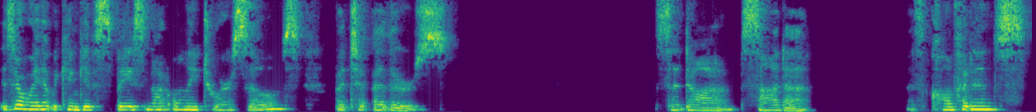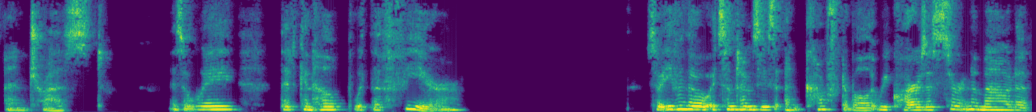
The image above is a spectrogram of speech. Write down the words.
is there a way that we can give space not only to ourselves, but to others? Saddha, saddha, as confidence and trust, as a way that can help with the fear. So even though it sometimes is uncomfortable, it requires a certain amount of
